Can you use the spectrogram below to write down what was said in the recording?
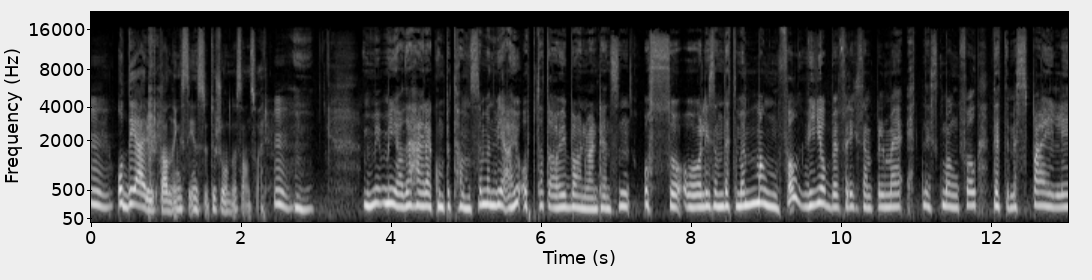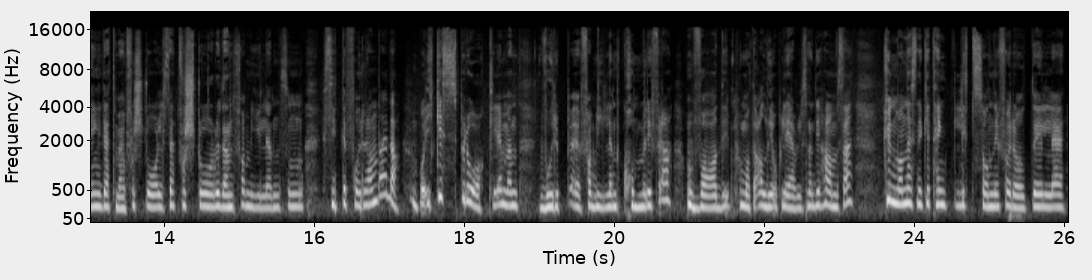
Mm. Og det er utdanningsinstitusjonenes ansvar. Mm. Mye av det her er kompetanse, men vi er jo opptatt av i barnevernstjenesten også og liksom dette med mangfold. Vi jobber f.eks. med etnisk mangfold, dette med speiling, dette med forståelse. Forstår du den familien som sitter foran deg, da? Og ikke språklig, men hvor eh, familien kommer ifra, og hva de, på en måte alle de opplevelsene de har med seg. Kunne man nesten ikke tenkt litt sånn i forhold til eh,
